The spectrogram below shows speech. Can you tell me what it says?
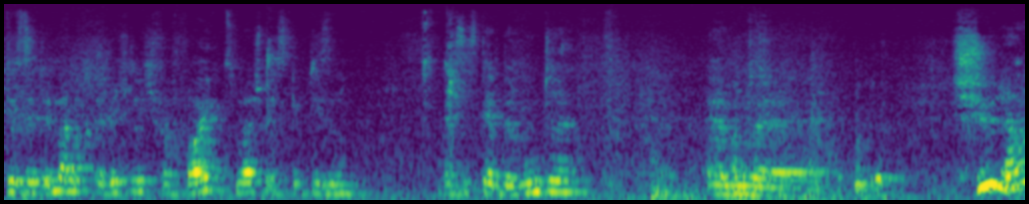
die sind immer noch gerichtlich verfolgt. Zum Beispiel, es gibt diesen, das ist der berühmte ähm, äh, Schüler,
